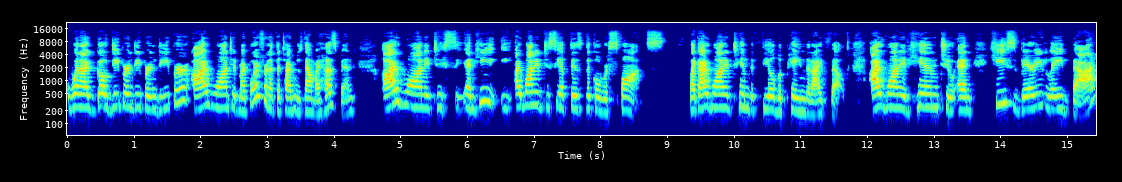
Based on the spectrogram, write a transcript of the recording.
when I go deeper and deeper and deeper, I wanted my boyfriend at the time, who's now my husband, I wanted to see, and he, I wanted to see a physical response Like I wanted him to feel the pain that I felt. I wanted him to, and he's very laid back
